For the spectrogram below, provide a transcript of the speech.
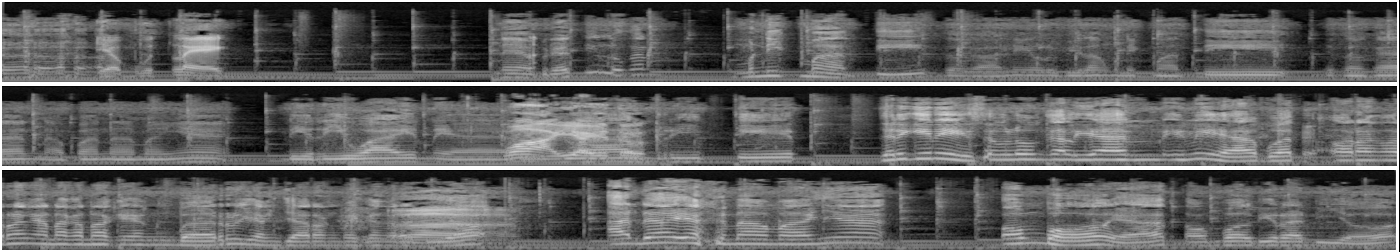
ya bootleg. Nah, berarti lu kan menikmati tuh kan yang lu bilang menikmati gitu kan apa namanya di rewind ya. Wah, iya itu. Rewind, repeat. Jadi gini, sebelum kalian ini ya buat orang-orang anak-anak yang baru yang jarang megang radio, ada yang namanya tombol ya, tombol di radio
